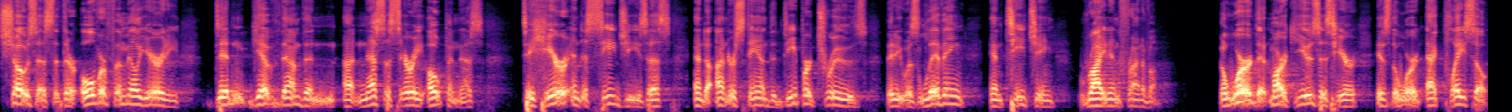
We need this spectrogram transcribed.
shows us that their overfamiliarity didn't give them the uh, necessary openness to hear and to see Jesus and to understand the deeper truths that he was living and teaching right in front of them. The word that Mark uses here is the word ekplesso.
